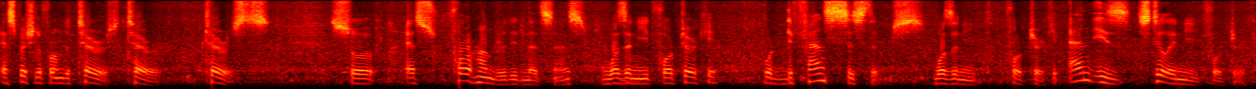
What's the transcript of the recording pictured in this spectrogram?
especially from the terrorists, terror, terrorists. So S-400 in that sense was a need for Turkey, or defense systems was a need for Turkey and is still a need for Turkey.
